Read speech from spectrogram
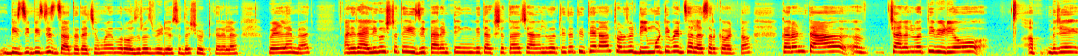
बिझी बिझीच जातं. त्याच्यामुळे मग रोज रोज व्हिडिओसुद्धा शूट करायला वेळ नाही मिळत. आणि राहिली गोष्ट ते इझी पॅरेंटिंग विथ अक्षता चॅनलवरती तर तिथे ना थोडंसं डिमोटिवेट झाल्यासारखं वाटतं. कारण त्या चॅनलवरती व्हिडिओ अप म्हणजे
